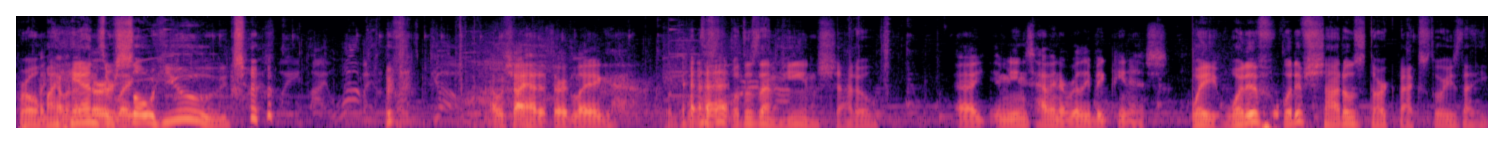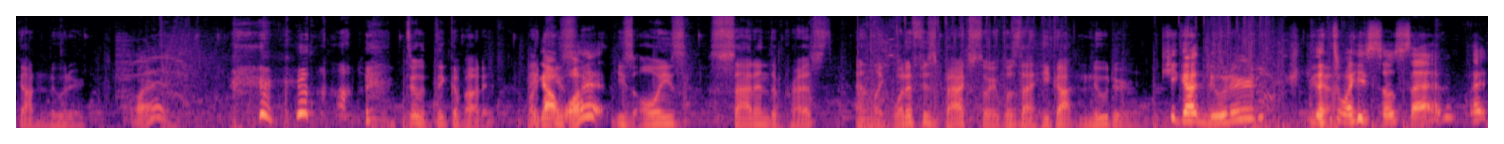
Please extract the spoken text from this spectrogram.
Bro, Like my hands are leg. so huge. I wish I had a third leg. what, what, does, what does that mean, Shadow? Uh, it means having a really big penis. Wait, what if what if Shadow's dark backstory is that he got neutered? What? Dude, think about it. I got he's, what? He's always sad and depressed, and like, what if his backstory was that he got neutered? He got neutered? That's why he's so sad? What?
